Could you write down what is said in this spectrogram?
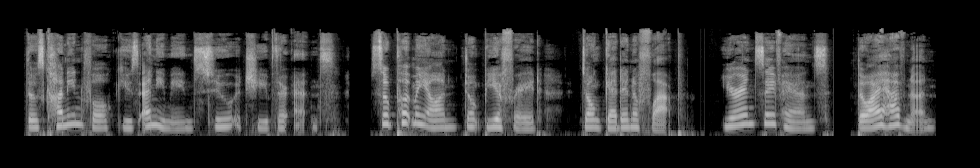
Those cunning folk use any means to achieve their ends. So put me on, don't be afraid, don't get in a flap. You're in safe hands, though I have none,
